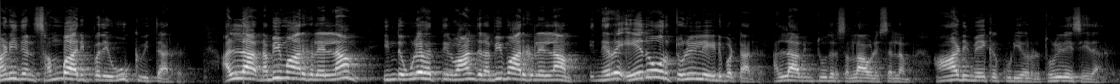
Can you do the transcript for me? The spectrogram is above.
மனிதன் சம்பாதிப்பதை ஊக்குவித்தார்கள். அல்லாஹ் நபிமார்கள் எல்லாம் இந்த உலகத்தில் வாழ்ந்த நபிமார்கள் எல்லாம் நிறைய ஏதோ ஒரு தொழிலில் ஈடுபட்டார்கள். அல்லாவின் தூதர் சல்லா அலி செல்லம் ஆடு மேய்க்கக்கூடியவர்கள் தொழிலை செய்தார்கள்.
